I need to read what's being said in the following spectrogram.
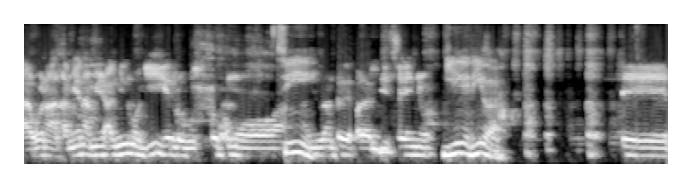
ah, bueno, también a al mismo Giger lo buscó como Sí. ayudante de- para el diseño. Giger iba. Eh,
